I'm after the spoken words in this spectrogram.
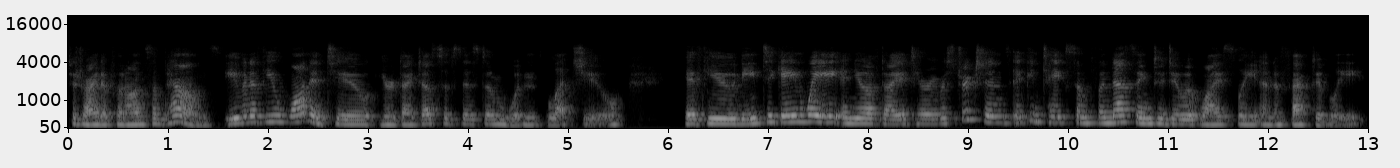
to try to put on some pounds. Even if you wanted to, your digestive system wouldn't let you. If you need to gain weight and you have dietary restrictions, it can take some finessing to do it wisely and effectively.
